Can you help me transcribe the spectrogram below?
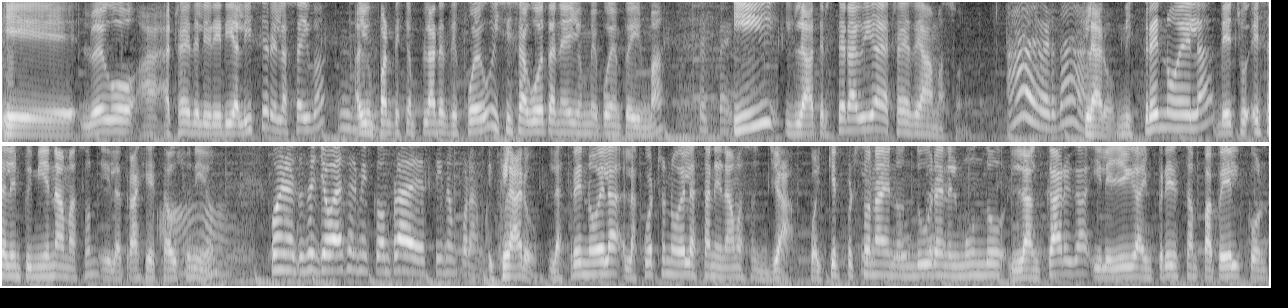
Eh, luego, a, través de librería Lícer en La Ceiba, hay un par de ejemplares de fuego y si se agotan ellos me pueden pedir más. Perfecto. Y la tercera vía es a través de Amazon. Ah, de verdad. Claro, mis tres novelas, de hecho esa la imprimí en Amazon y la traje de Estados ah. Unidos. Bueno, entonces yo voy a hacer mi compra de destino por Amazon. Claro, las tres novelas, las cuatro novelas están en Amazon ya. Cualquier persona en Honduras, en el mundo, la encarga y le llega a imprensa en papel con,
